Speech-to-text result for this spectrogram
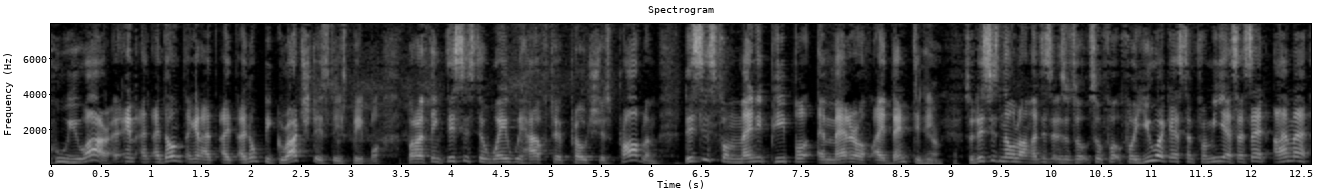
who you are. And, and I don't again, I, I don't begrudge this these people, but I think this is the way we have to approach this problem. This is for many people a matter of identity. Yeah. So this is no longer this. Is, so, so for, for you, I guess, and for me, as I said, I'm a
